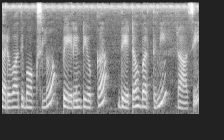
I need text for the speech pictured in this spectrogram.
తరువాతి బాక్స్లో పేరెంట్ యొక్క డేట్ ఆఫ్ బర్త్ని రాసి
